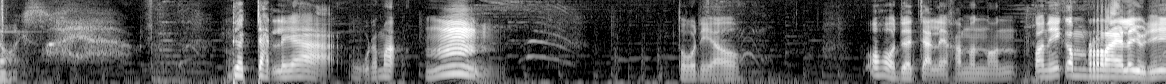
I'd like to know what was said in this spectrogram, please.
Nice. เดือดจัดเลยอะโอ้โหทำไมาอืม ตัวเดียว โอ้โห เดือดจัดเลยครับนนนนตอนนี้กำไรเราอยู่ที่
